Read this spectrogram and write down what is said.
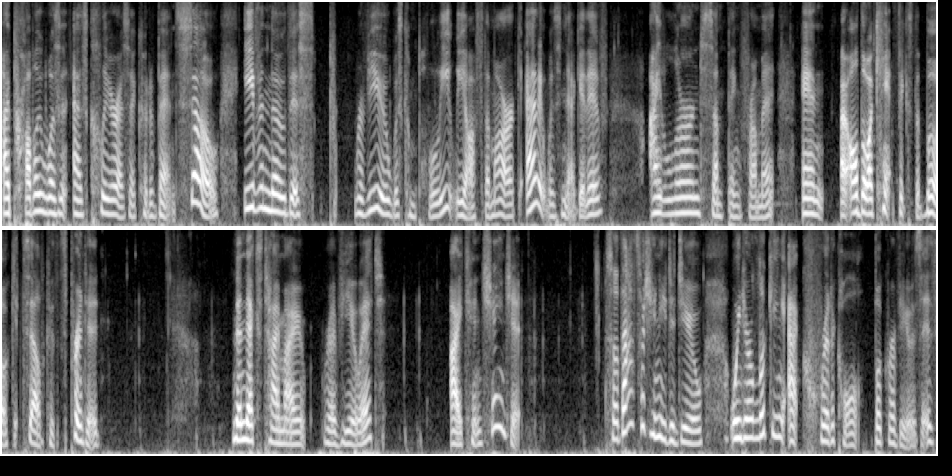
I probably wasn't as clear as I could have been. So even though this review was completely off the mark and it was negative, I learned something from it. And I, although I can't fix the book itself because it's printed, the next time I review it, I can change it. So that's what you need to do when you're looking at critical book reviews is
